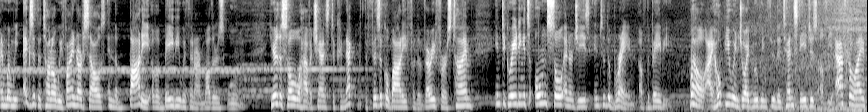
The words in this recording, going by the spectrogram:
and when we exit the tunnel, we find ourselves in the body of a baby within our mother's womb. Here, the soul will have a chance to connect with the physical body for the very first time, integrating its own soul energies into the brain of the baby. Well, I hope you enjoyed moving through the 10 stages of the afterlife.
